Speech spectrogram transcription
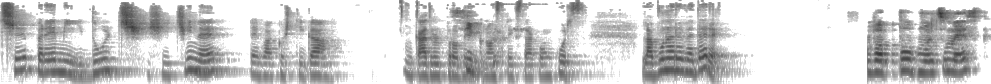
ce premii dulci și cine te va câștiga în cadrul propriului noastre extra concurs. La bună revedere! Vă pup, mulțumesc!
